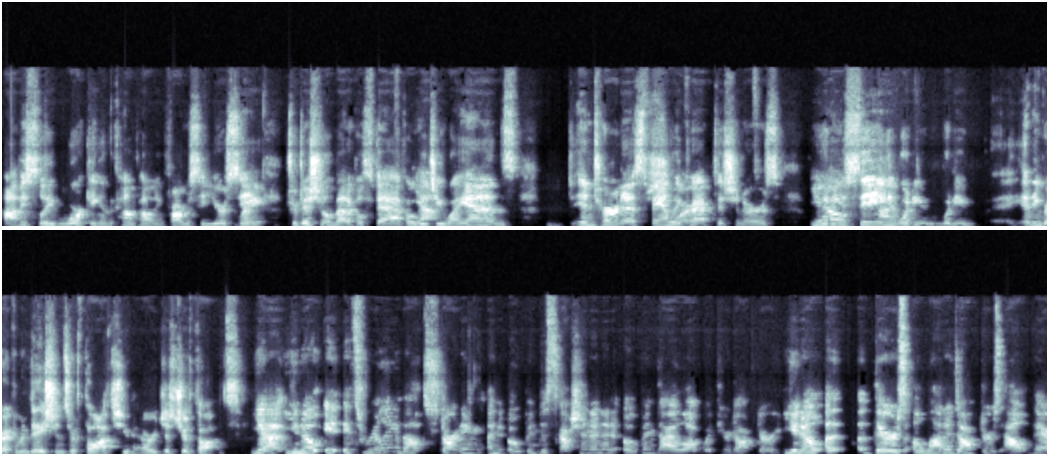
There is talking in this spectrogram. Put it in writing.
obviously working in the compounding pharmacy. You're seeing Right. traditional medical staff, Yeah. OBGYNs, internists, family Sure. practitioners. You what know, are you seeing, and what do you what do you any recommendations or thoughts you or just your thoughts? Yeah, you know, it, it's really about starting an open discussion and an open dialogue with your doctor. You know, uh, uh, there's a lot of doctors out there,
